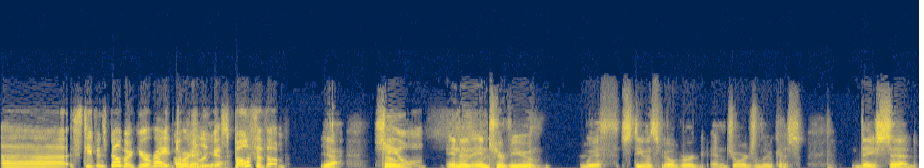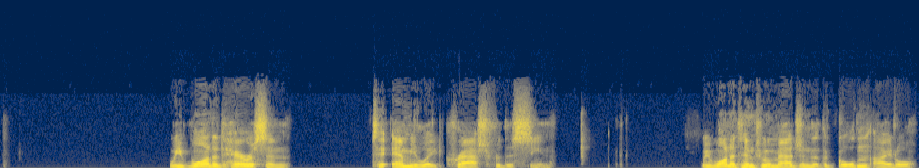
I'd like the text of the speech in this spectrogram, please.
uh steven spielberg you're right george Okay, lucas yeah. both of them Yeah. So, Damn. in an interview with Steven Spielberg and George Lucas, they said, We wanted Harrison to emulate Crash for this scene. We wanted him to imagine that the golden idol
